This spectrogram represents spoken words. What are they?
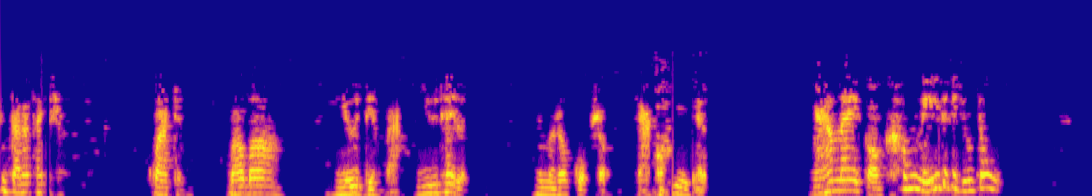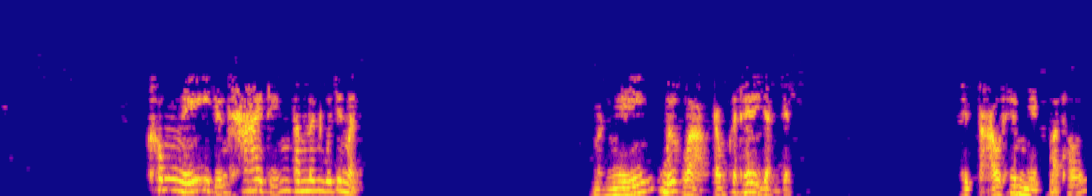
Chúng ta đã thấy rồi quá trình bao bo như tiền bạc, như thế lực. Nhưng mà rốt cuộc rồi, chả có gì nữa. Ngày hôm nay còn không nghĩ tới cái chuyện tu. Không nghĩ cái chuyện khai triển tâm linh của chính mình. Mình nghĩ bước vào trong cái thế giành dịch thì tạo thêm nghiệp mà thôi.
